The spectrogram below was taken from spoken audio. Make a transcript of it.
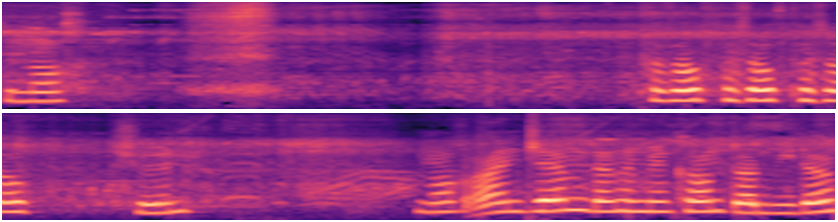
So noch. Pass auf, pass auf, pass auf. Schön. Noch ein Gem, dann haben wir einen Countdown wieder.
